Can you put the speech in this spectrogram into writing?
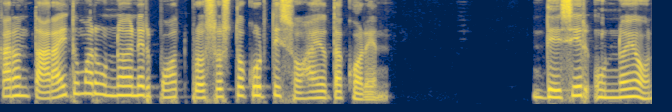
কারণ তারাই তোমার উন্নয়নের পথ প্রশস্ত করতে সহায়তা করেন। দেশের উন্নয়ন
